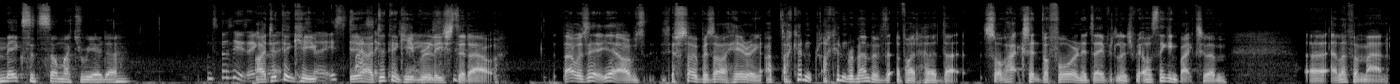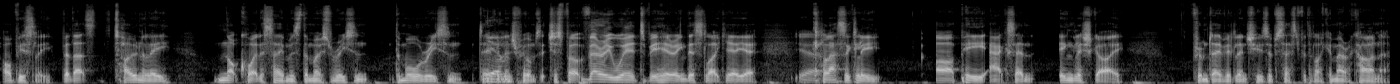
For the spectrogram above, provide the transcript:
makes it so much weirder. It's 'cause he's I did think he. so Yeah, I did think he trained. really stood out. that was it. Yeah, I was so bizarre hearing. I, I couldn't I couldn't remember if, if I'd heard that sort of accent before in a David Lynch. movie. I was thinking back to um, uh, Elephant Man, obviously, but that's tonally not quite the same as the most recent, the more recent David Yeah. Lynch films. It just felt very weird to be hearing this, like, yeah, yeah, Yeah. classically RP accent English guy from David Lynch who's obsessed with like Americana.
